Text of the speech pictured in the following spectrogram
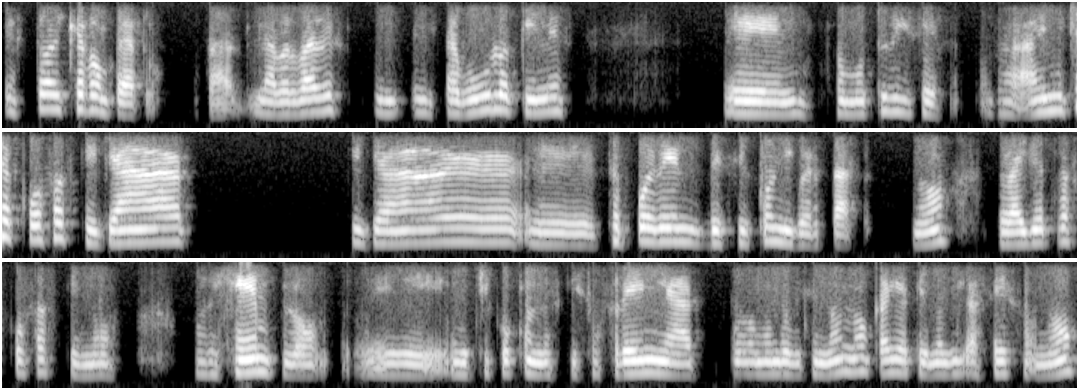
esto hay que romperlo. la verdad es que el tabú lo tienes eh, como tú dices, hay muchas cosas que ya que ya eh, se pueden decir con libertad, ¿no? Pero hay otras cosas que no. Por ejemplo, eh, un chico con esquizofrenia, todo el mundo dice, no, no, cállate, no digas eso, ¿no?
